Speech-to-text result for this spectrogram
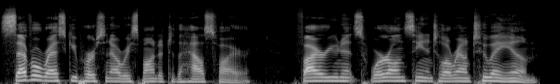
Several rescue personnel responded to the house fire. Fire units were on scene until around 2 a.m.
